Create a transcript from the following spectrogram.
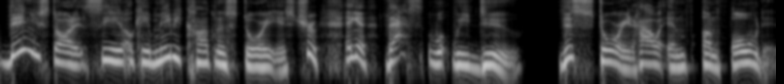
then you started seeing, okay, maybe Conklin's story is true. Again, that's what we do. This story and how it unfolded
